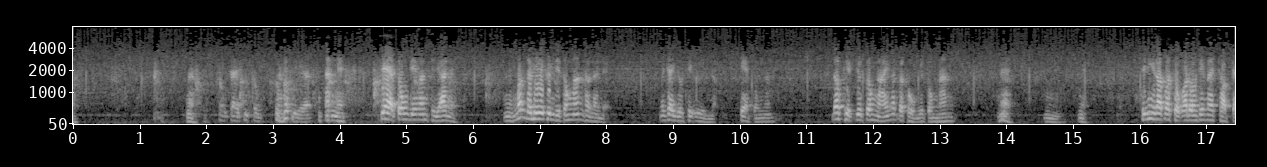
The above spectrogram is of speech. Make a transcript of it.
ล่ะนะต้องใจที่ตรงเสียนั่นไงแก้ตรงที่มันเสียเนี่ยอื มันก็ดีขึ้นที่ตรงนั้นเท่านั้นเนี่ยไม่ใช่อยู่ที่อื่นน่ะแก้ตรงนั้น แล้วผิดอยู่ตรงไหนมันก็ถูกอยู่ตรงนั้นเนี่ยอืมเนี่ยทีนี้เราประสบอารมณ์ที่ไม่ชอบใจ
